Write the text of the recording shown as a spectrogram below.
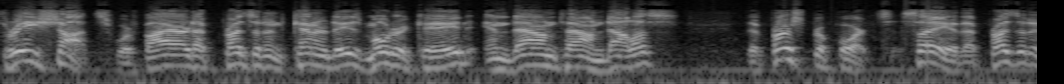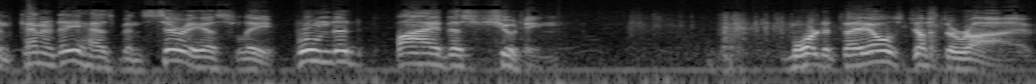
three shots were fired at President Kennedy's motorcade in downtown Dallas. The first reports say that President Kennedy has been seriously wounded by this shooting. More details just arrived.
